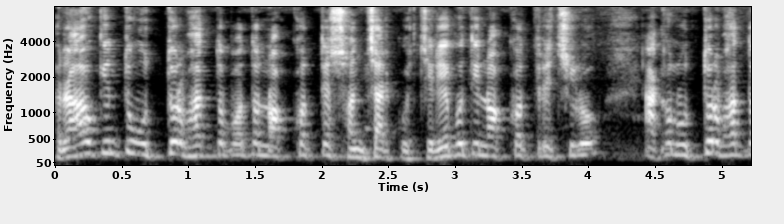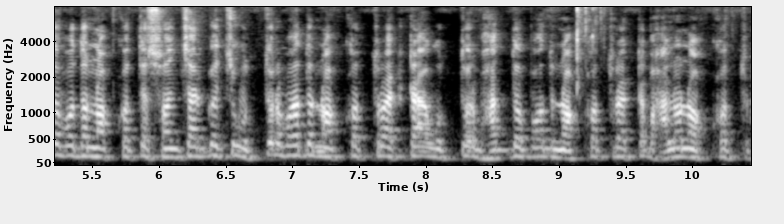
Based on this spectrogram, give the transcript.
রাহু কিন্তু উত্তর ভাদ্রপদ নক্ষত্রের সঞ্চার করছে। রেবতী নক্ষত্রে ছিল, এখন উত্তর ভাদ্রপদ নক্ষত্রের সঞ্চার করছে। উত্তর ভাদ্র নক্ষত্র একটা, উত্তর ভাদ্রপদ নক্ষত্র একটা ভালো নক্ষত্র।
